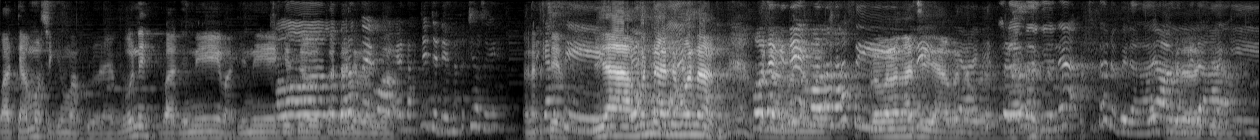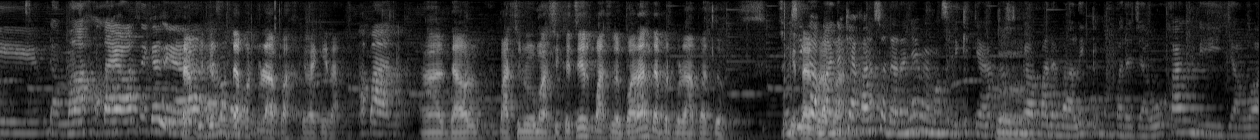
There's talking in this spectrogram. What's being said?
buat kamu segi lima puluh ribu nih buat ini buat ini gitu dia tuh emang gua. enaknya jadi anak kecil sih. anak kecil iya benar benar Kalau udah gede malah benar. ngasih. Malah ngasih ya benar benar. gitu. bagiannya kita udah beda lagi Ya, udah Beda beda lagi. Malah kan ya. tapi dulu dapat berapa kira-kira apaan? Ah, daun pas dulu masih kecil pas lebaran dapat berapa tuh sekitar nggak berapa banyak ya karena saudaranya memang sedikit ya, terus Hmm. nggak pada balik, emang pada jauh kan di Jawa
